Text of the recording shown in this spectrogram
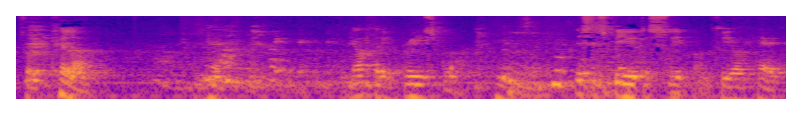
for a pillow. Yeah. He offered a breeze block. This is for you to sleep on, for your head.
